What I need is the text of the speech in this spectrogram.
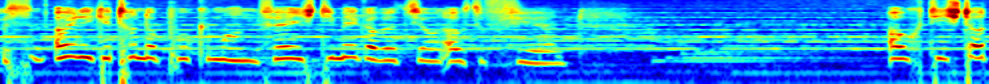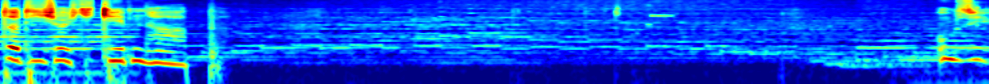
Es sind einige Thunder-Pokémon fähig, die Mega-Version auszuführen. Auch die Stotter, die ich euch gegeben habe. Um sie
